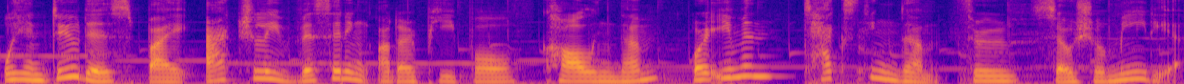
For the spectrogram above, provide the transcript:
We can do this by actually visiting other people, calling them, or even texting them through social media.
